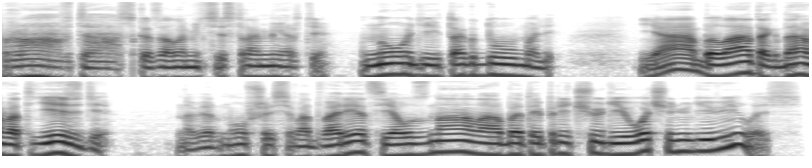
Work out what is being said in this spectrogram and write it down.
«Правда», — сказала медсестра Мерти, — «многие так думали. Я была тогда в отъезде, но вернувшись во дворец, я узнала об этой причуде и очень удивилась.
